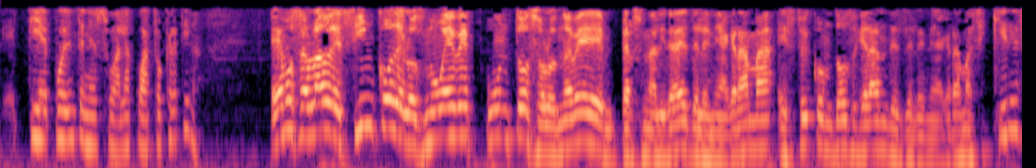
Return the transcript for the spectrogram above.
Eh, pueden tener su ala 4 creativa. Hemos hablado de cinco de los nueve puntos o los nueve personalidades del Enneagrama. Estoy con dos grandes del Enneagrama. Si quieres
